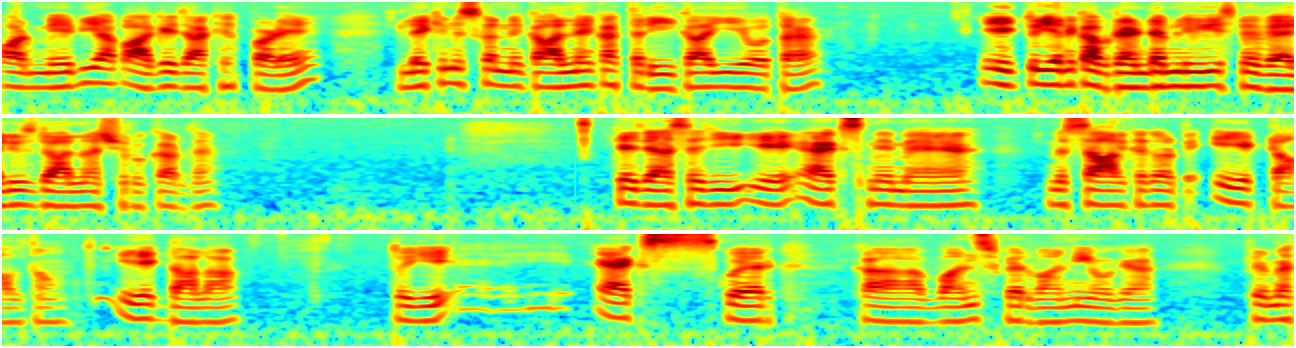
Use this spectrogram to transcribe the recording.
और मे भी आप आगे जाके पढ़ें, लेकिन उसका निकालने का तरीका ये होता है। एक तो ये आप रेंडमली इसमें वैल्यूज़ डालना शुरू कर दें। कि जैसे जी ये एक्स में मैं मिसाल के तौर पे एक डालता हूँ तो एक डाला तो ये एक्स स्क्वायर का वन स्क्वायर वन ही हो गया। फिर मैं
